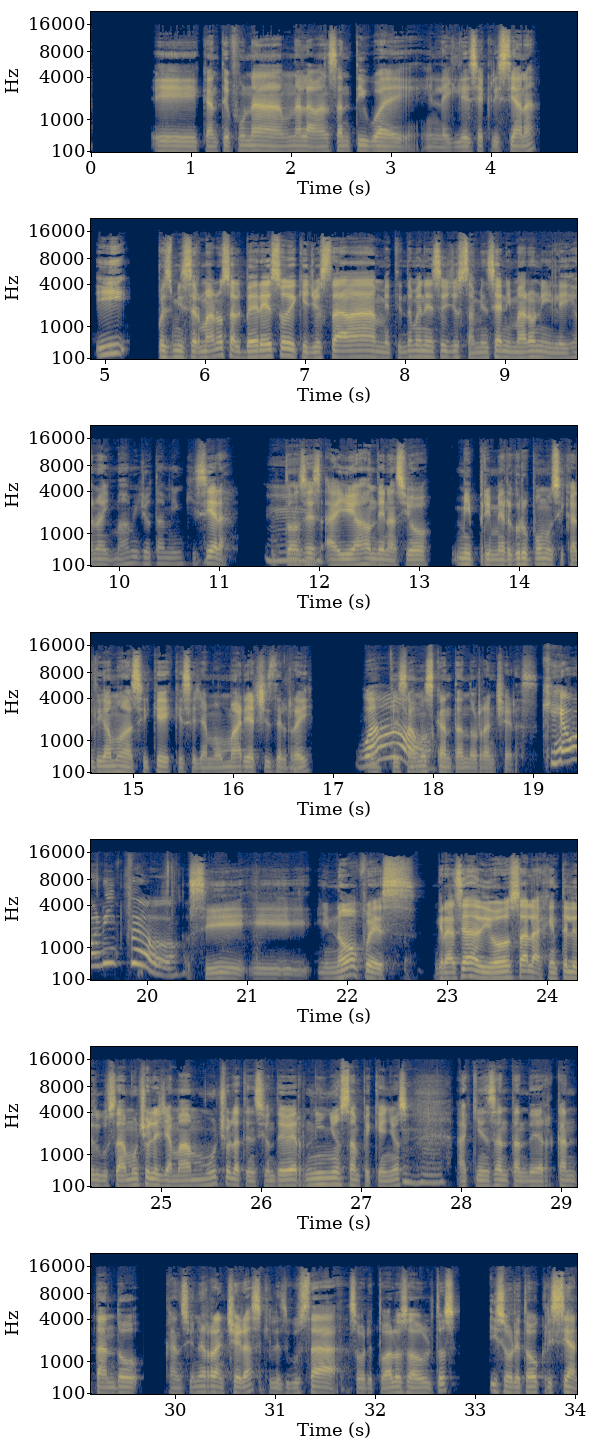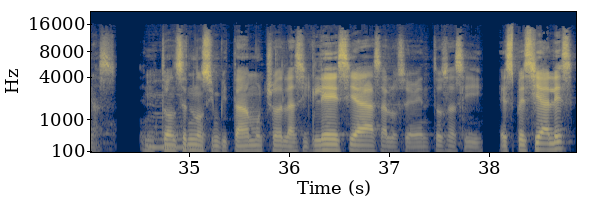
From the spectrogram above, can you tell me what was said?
Eh, canté fue una, una alabanza antigua en la iglesia cristiana. Y pues mis hermanos al ver eso de que yo estaba metiéndome en eso, ellos también se animaron y le dijeron, ay mami, yo también quisiera. Entonces mm. ahí es donde nació mi primer grupo musical, digamos así, que, que se llamó Mariachis del Rey. Wow. Empezamos cantando rancheras. ¡Qué bonito! Sí, y, y no, pues gracias a Dios a la gente les gustaba mucho, les llamaba mucho la atención de ver niños tan pequeños aquí en Santander cantando canciones rancheras que les gusta sobre todo a los adultos y sobre todo cristianas. Entonces mm. nos invitaban mucho a las iglesias, a los eventos así especiales.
